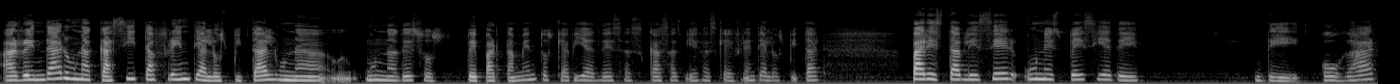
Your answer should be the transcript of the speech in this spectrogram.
arrendar una casita frente al hospital, una, de esos departamentos que había de esas casas viejas que hay frente al hospital, para establecer una especie de, de hogar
